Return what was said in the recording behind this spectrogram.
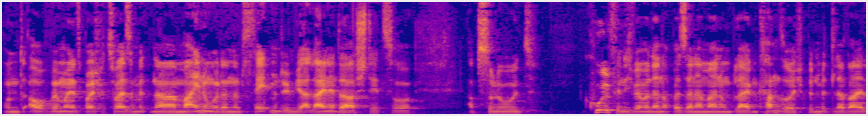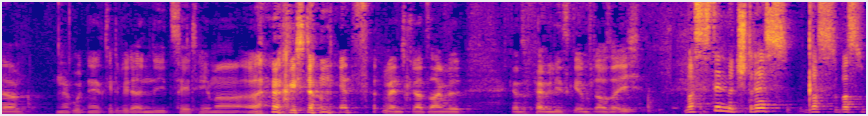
Und auch wenn man jetzt beispielsweise mit einer Meinung oder einem Statement irgendwie alleine dasteht, so absolut cool finde ich, wenn man dann noch bei seiner Meinung bleiben kann. So, ich bin mittlerweile, na gut, nee, jetzt geht wieder in die C-Thema-Richtung jetzt, wenn ich gerade sagen will, ganze Family ist geimpft, außer ich. Was ist denn mit Stress? Was, was,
